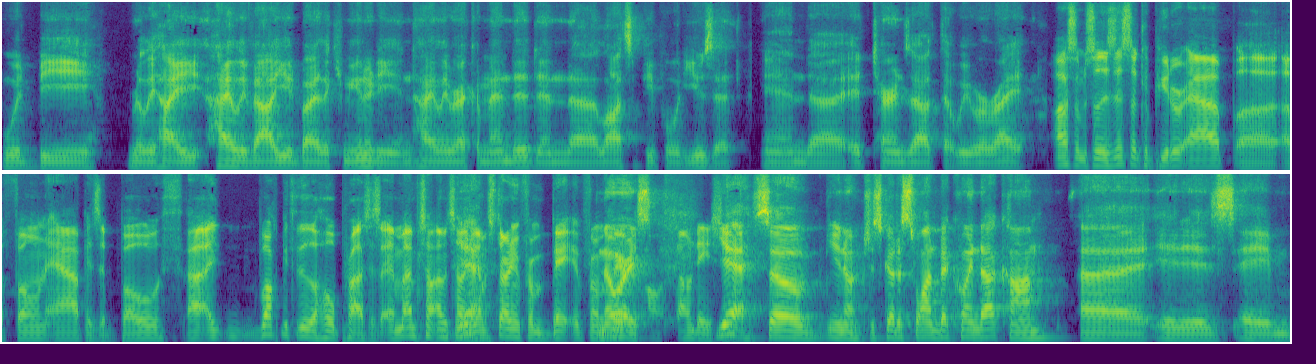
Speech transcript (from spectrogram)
would be really high, highly valued by the community and highly recommended, and uh, lots of people would use it. And uh, it turns out that we were right. Awesome. So is this a computer app, uh, a phone app? Is it both? Uh, walk me through the whole process. I'm, I'm, t- I'm telling Yeah. you, I'm starting from ba- from No worries. foundation. Yeah. So, you know, just go to swanbitcoin.com. Uh, it is a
